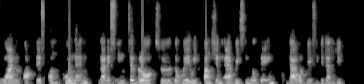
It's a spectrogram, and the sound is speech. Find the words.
one of this component that is integral to the way we function every single day, that would basically then lead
